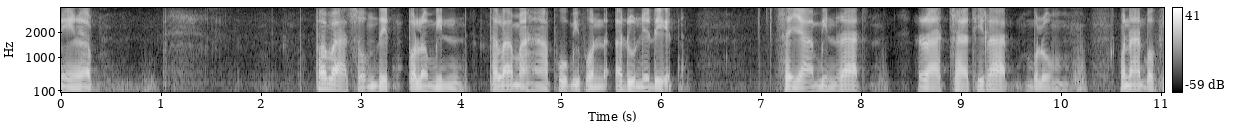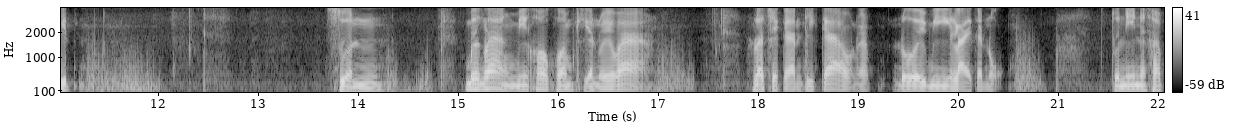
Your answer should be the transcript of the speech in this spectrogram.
นี่ครับ พระบาทสมเด็จปรมินทรมหาภูมิพลอดุลยเดช สยามินราช ราชาธิราช บรมนาถบพิตรส่วนเบื้องล่างมีข้อความเขียนไว้ว่า รัชกาลที่เก้านะครับ โดยมีลายกระหนก ตัวนี้นะครับ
